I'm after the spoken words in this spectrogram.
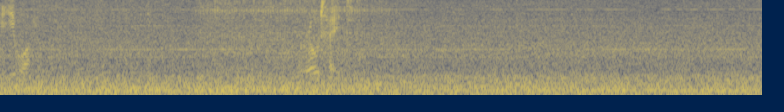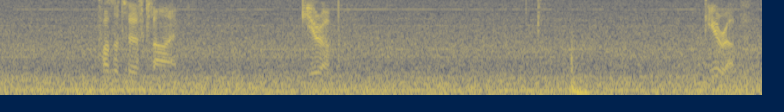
E one. Rotate. Positive climb. Gear up. Gear up.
